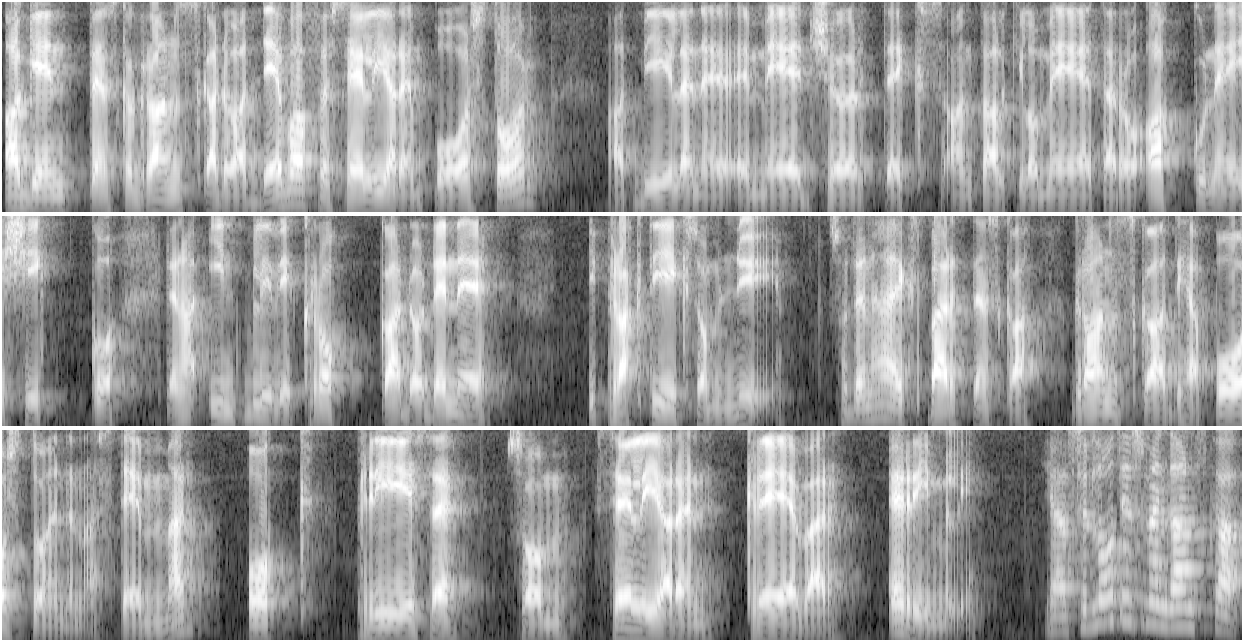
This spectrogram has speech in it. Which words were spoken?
agenten ska granska då att det var försäljaren påstår, att bilen är är medkört x antal kilometer och akkun är i skick och den har inte blivit krockad och den är i praktik som ny. Så den här experten ska granska att de här påståendena stämmer och priset som säljaren kräver är rimlig. Ja, så det låter ju som en ganska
